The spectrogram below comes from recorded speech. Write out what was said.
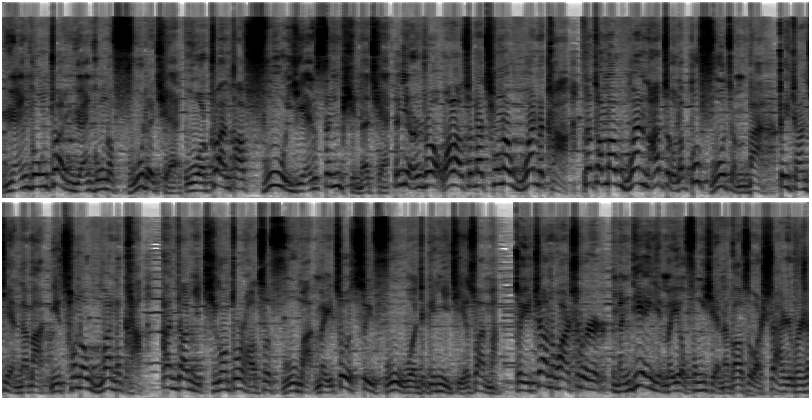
员工赚员工的服务的钱，我赚他服务衍生品的钱。那有人说，王老师他充了五万的卡，那他把五万拿走了不服务怎么办？非常简单嘛，你充了五万的卡，按照你提供多少次服务嘛，每做一次服务我就给你结算嘛。所以这样的话，是不是门店也没有风险了？告诉我是还是不是？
